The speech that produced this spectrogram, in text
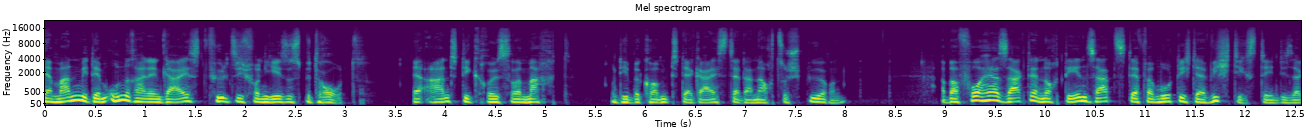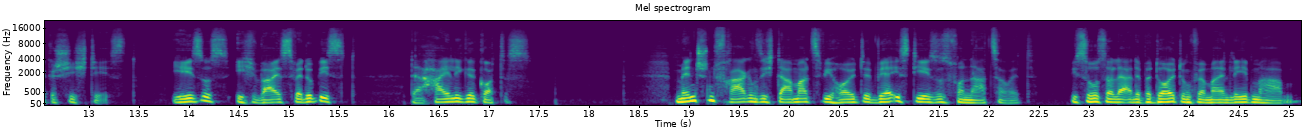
Der Mann mit dem unreinen Geist fühlt sich von Jesus bedroht. Er ahnt die größere Macht, und die bekommt der Geist ja dann auch zu spüren. Aber vorher sagt er noch den Satz, der vermutlich der wichtigste in dieser Geschichte ist. Jesus, ich weiß, wer du bist, der Heilige Gottes. Menschen fragen sich damals wie heute, wer ist Jesus von Nazareth? Wieso soll er eine Bedeutung für mein Leben haben?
